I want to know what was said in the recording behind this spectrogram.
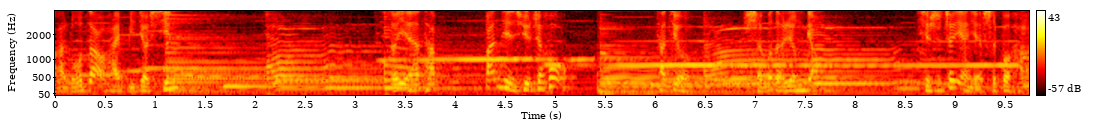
啊，炉灶还比较新，所以呢，他搬进去之后，他就舍不得扔掉。其实这样也是不好的。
